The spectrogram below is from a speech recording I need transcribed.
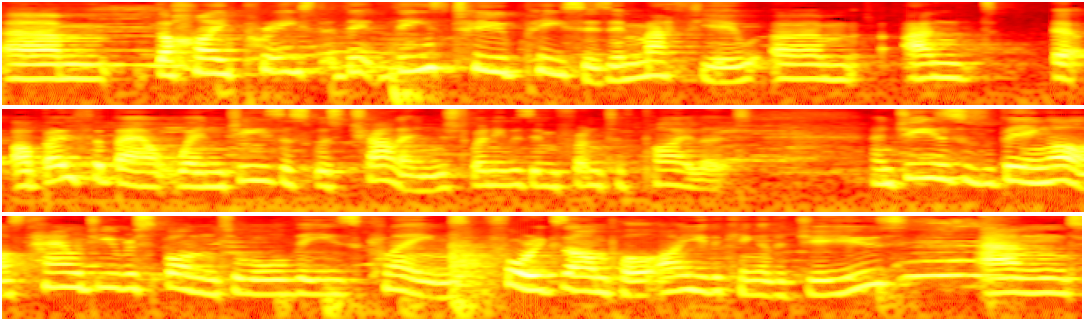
Um, the high priest, the, these two pieces in Matthew um, and uh, are both about when Jesus was challenged when he was in front of Pilate. And Jesus was being asked, How do you respond to all these claims? For example, are you the king of the Jews? And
